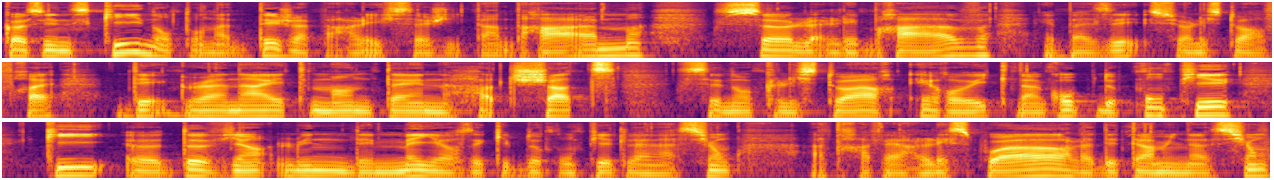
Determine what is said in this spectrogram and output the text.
Kosinski, dont on a déjà parlé. Il s'agit d'un drame. Seuls les braves est basé sur l'histoire vraie des Granite Mountain Hotshots. C'est donc l'histoire héroïque d'un groupe de pompiers qui euh, devient l'une des meilleures équipes de pompiers de la nation à travers l'espoir, la détermination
